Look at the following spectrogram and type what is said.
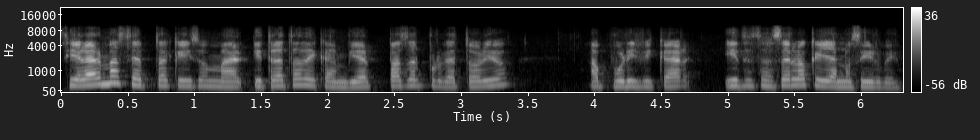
Si el alma acepta que hizo mal y trata de cambiar, pasa al purgatorio a purificar y deshacer lo que ya no sirve.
